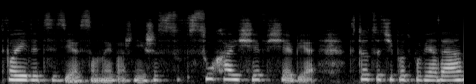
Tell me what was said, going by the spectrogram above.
twoje decyzje są najważniejsze, wsłuchaj się w siebie, w to, co ci podpowiada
